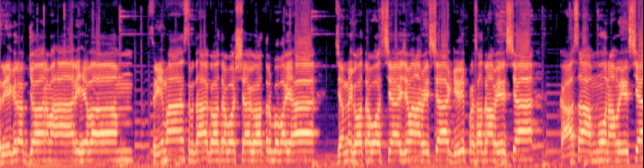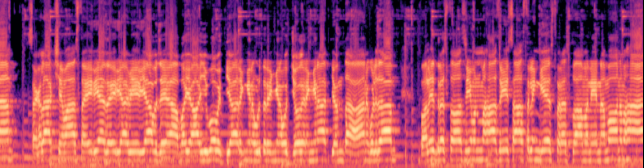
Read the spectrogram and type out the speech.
श्रीगुरभ्यो नमः, हरिः वाम् श्रीमान्सृतः गोत्रभोश्च गोत्रभुवयः जम्य गोत्रभोश्च यजमानामेश्च गिरिप्रसादनामेश्च कासा अम्मो नामदेश्य सकला क्षमा स्थैर्य धैर्य वीर्य विजय, अभय, युव विद्यारंगिन उड़तरंगिन उद्योगरंगिन अत्यंत अनुकूलित फलिद्रस्त श्रीमन्मः श्री शास्त्रलिंगे स्वरस्वामने नमो नमः।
